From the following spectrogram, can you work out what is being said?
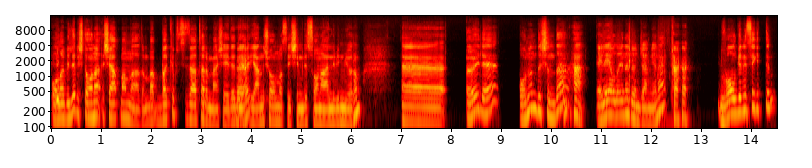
olabilir. İşte ona şey yapmam lazım. Ba- bakıp size atarım ben şeyde de yanlış olmasın şimdi son halini bilmiyorum. Ee, öyle. Onun dışında ha LA olayına döneceğim yine. Volganis'e gittim.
